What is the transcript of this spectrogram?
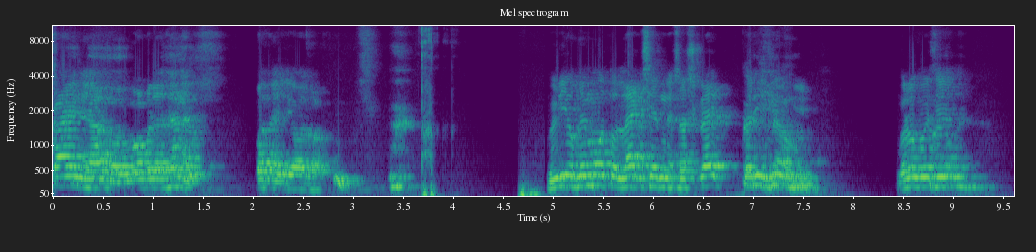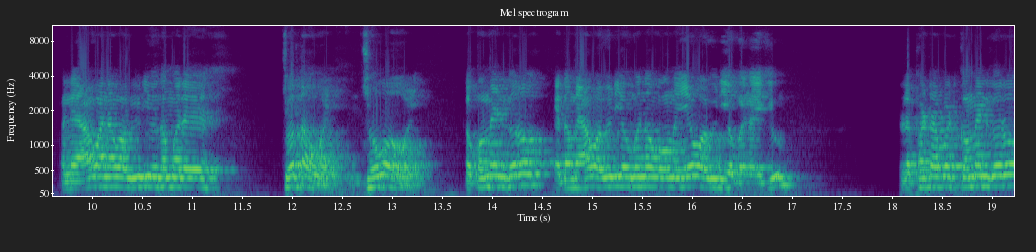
કાંઈ નહીં હાલો આપણે છે ને પતાવી દેવા દો વીડિયો ગમ્યો તો લાઈક શેર ને સબસ્ક્રાઇબ કરી નાખજો. બરોબર છે? અને આવા નવા વીડિયો તમારે જોતા હોય જોવા હોય તો કમેન્ટ કરો કે તમે આવા વીડિયો બનાવો અમે એવા વીડિયો બનાવીશું એટલે ફટાફટ કમેન્ટ કરો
